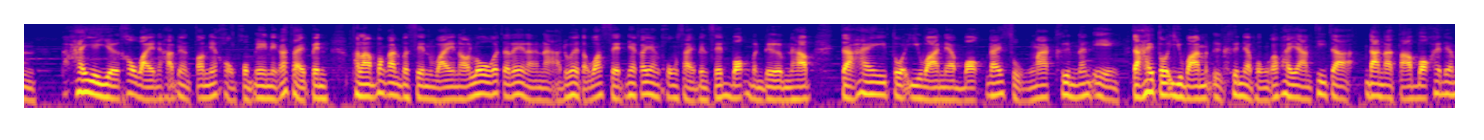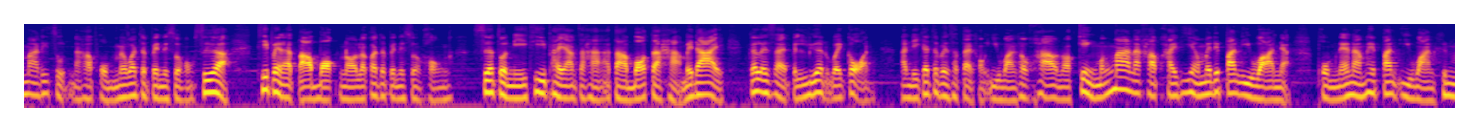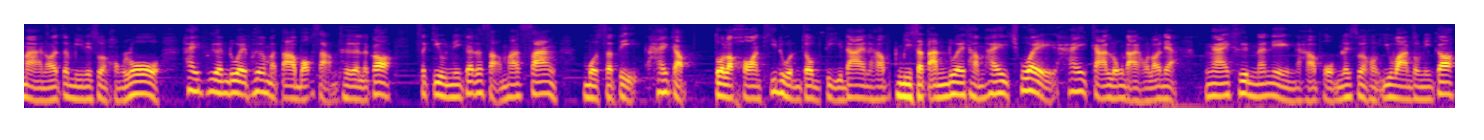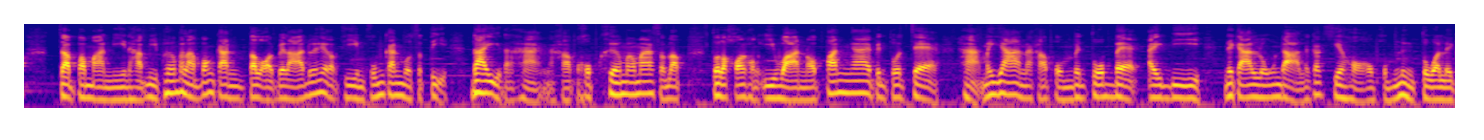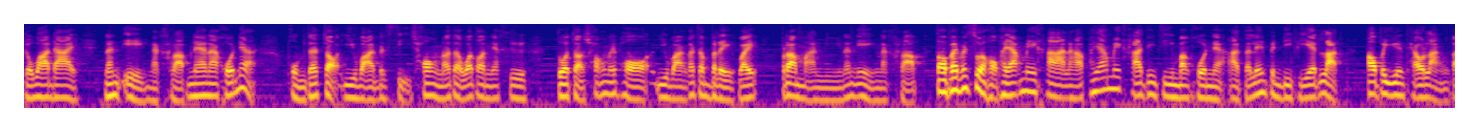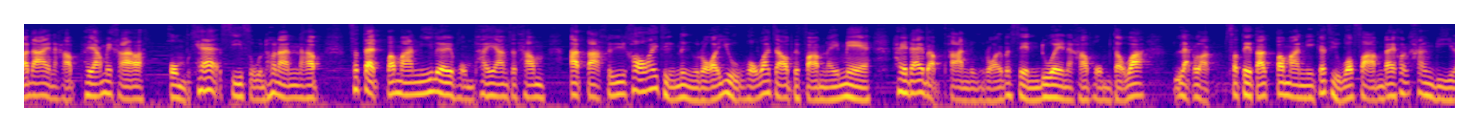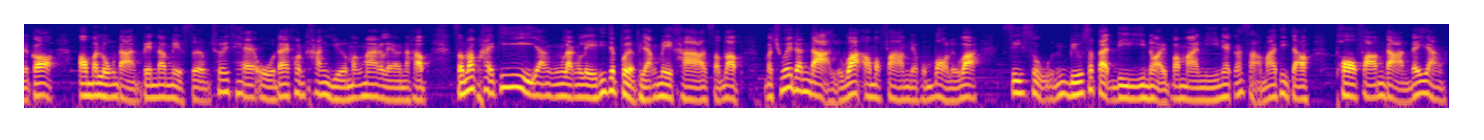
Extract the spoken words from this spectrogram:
ให้เยอะๆเข้าไว้นะครับ อย่างตอนนี้ของผมเองเนี่ยก็ใส่เป็นพลังป้องกันเปอร์เซ็นต์ไว้เนาะโล่ก็จะได้หนาๆด้วยแต่ว่าเซตเนี่ยก็ยังคงใส่เป็นเซตบล็อกเหมือนเดิมนะครับ จะให้ตัว E1 เนี่ยบล็อกได้สูงมากขึ้นนั่นเอง จะให้ตัว E1 มันอึดขึ้นเนี่ยผมก็พยายามที่จะดันอัตราบล็อกให้ได้มากที่สุดนะครับผมไม่ว่าจะเป็นในส่วนของเสื้อที่เป็นอัตราบล็อกเนาะแล้วก็จะเป็นในส่วนของเสื้อตัวนี้ที่พยายามจะหาอัตราบล็อกแต่หาไม่ได้ ก็เลยใส่เป็นเลือดไว้ก่อน อันนี้ก็จะเป็นสแตทของ E1 คร่าวๆเนาะเก่งมากๆนะครับใครที่ยังไม่ได้ปั้น E1 เนี่ยผมแนะนำให้ปั้น E1 ขึ้นมาเนาะจะมีในส่วนของโล่ให้เพื่อนด้วยเพิ่มมาตาบล็อก3เทิร์นแล้วก็สกิลนี้ก็จะสามารถสร้างหมดสติให้กับตัวละครที่โดนโจมตีได้นะครับ มีสตันด้วยทำให้ช่วยให้การลงด่านของเราเนี่ยง่ายขึ้นนั่นเองนะครับผมในส่วนของ E1 ตรงนี้ก็ จะประมาณนี้นะครับ มีเพิ่มพลังป้องกันตลอดเวลาด้วยให้กับทีมคุ้มกันหมดสติได้อีกต่างหากนะครับ ครบเครื่องมากๆสำหรับตัวละครของ E1 เนาะปั้นง่ายเป็นตัวแจกหาไม่ยากนะครับ ผมเป็นตัวแบก ID ในการลงด่านแล้วก็เคลียร์หอของผม 1 ตัวเลยก็ว่าได้นั่นเองนะครับในอนาคตเนี่ยผมจะเจาะ E1 เป็น 4 ช่องเนาะแต่ว่าตอนนี้คือตัวเจาะช่องไม่พอ E1 ก็จะเบรกไว้ประมาณนี้นั่นเองนะครับ ต่อไปเป็นส่วนของพยักเมคานะครับพยักเมคาจริงๆ บางคนเนี่ยอาจจะเล่นเป็น DPS หลักเอาไปยืนแถวหลังก็ได้นะครับพยักเมคา ผมแค่ 40 เท่านั้นนะครับสแตทประมาณนี้เลยผมพยายามจะทำอัตราคริติคอลให้ถึง 100 อยู่ เพราะว่าจะเอาไปฟาร์มไนท์แมร์ให้ได้แบบผ่าน 100%ด้วยนะครับผม แต่ว่าหลักๆ สเตตัสประมาณนี้ก็ถือว่าฟาร์มได้ค่อนข้างดี แล้วก็เอามาลงด่านเป็นดาเมจเสริมช่วยแทโอได้ค่อนข้างเยอะมากๆแล้วนะครับสำหรับใครที่ยังลังเลที่จะเปิดพยักเมคาสำหรับมาช่วยดันด่านหรือว่าเอามาฟาร์มเนี่ยผมบอกเลยว่า C0 บิลสแตทดีๆหน่อยประมาณนี้เนี่ยก็สามารถที่จะพอฟาร์มด่านได้อย่าง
